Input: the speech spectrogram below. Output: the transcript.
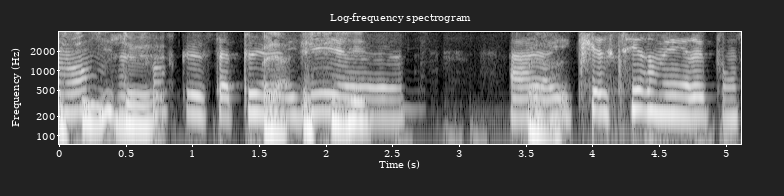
essayez je de. pense que ça peut Voilà, aider essayez- euh, à Voilà. éclaircir mes réponses.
